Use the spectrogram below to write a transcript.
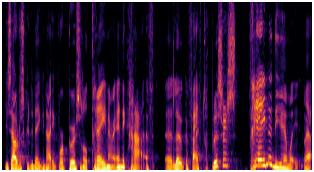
Je zou dus kunnen denken, nou, ik word personal trainer en ik ga eh, leuke 50-plussers trainen. Die helemaal. nou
